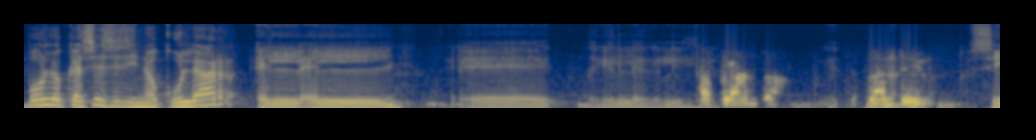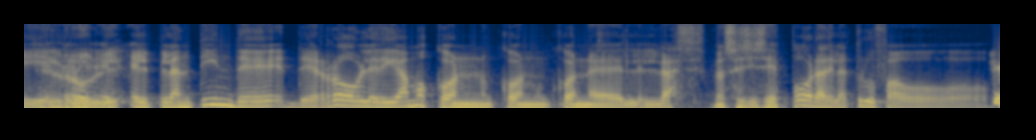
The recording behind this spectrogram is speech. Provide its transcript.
vos lo que haces es inocular el... el, eh, el- el- La planta, el plantín. sí, El el, roble. el- el plantín de, de roble, digamos, con, con, con el- las, no sé si es esporas de la trufa o... Sí,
